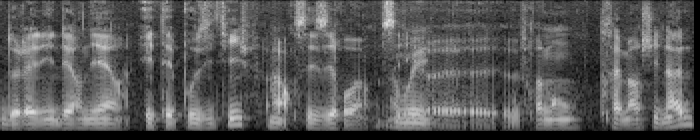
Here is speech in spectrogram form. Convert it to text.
de l'année dernière était positif. Alors c'est 0,1, c'est euh, vraiment très marginal.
